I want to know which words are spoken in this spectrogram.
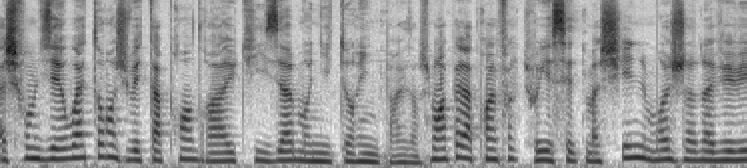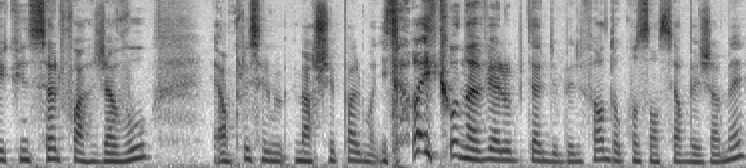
à chaque fois, on me disait, ouais, attends, je vais t'apprendre à utiliser un monitoring, par exemple. Je me rappelle la première fois que je voyais cette machine, moi, j'en avais vu qu'une seule fois, j'avoue. Et en plus, elle ne marchait pas, le monitoring qu'on avait à l'hôpital de Belfort, donc on s'en servait jamais.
